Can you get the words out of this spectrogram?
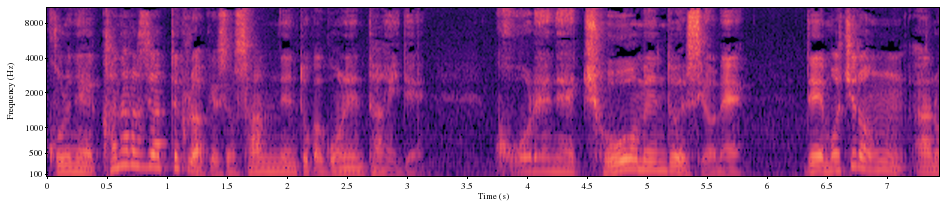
これね必ずやってくるわけですよ。3年とか5年単位で。これね超面倒ですよね。でもちろん、あの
